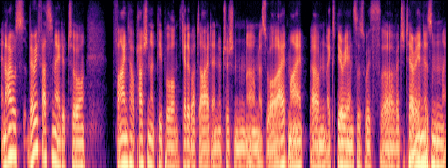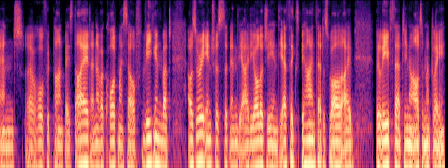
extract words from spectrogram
And i was very fascinated to find how passionate people get about diet and nutrition um, as well. I had my um, experiences with uh, vegetarianism and uh, whole food plant based diet. I never called myself vegan, but I was very interested in the ideology and the ethics behind that as well. I believe that you know ultimately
